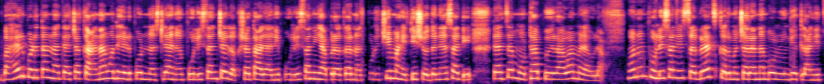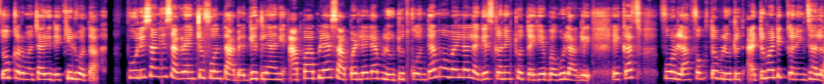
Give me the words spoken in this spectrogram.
बाहेर पडताना त्याच्या कानामध्ये हेडफोन नसल्यानं पोलिसांच्या लक्षात आलं आणि पोलिसांनी या प्रकरणात पुढची माहिती शोधण्यासाठी त्यांचा मोठा पुरावा मिळवला. म्हणून पोलिसांनी सगळ्याच कर्मचाऱ्यांना बोलवून घेतला आणि तो कर्मचारी देखील होता. पोलिसांनी सगळ्यांचे फोन ताब्यात घेतले आणि आपापल्या सापडलेल्या ब्लूटूथ कोणत्या मोबाईलला लगेच कनेक्ट होतं हे बघू लागले. एकाच फोनला फक्त ब्लूटूथ ॲटोमॅटिक कनेक्ट झालं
